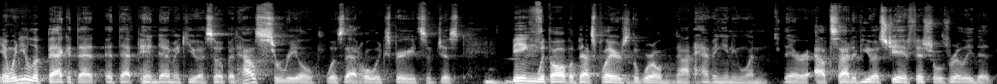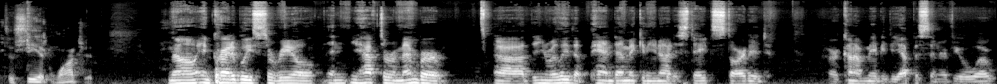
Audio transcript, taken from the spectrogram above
Yeah, when you look back at that at that pandemic U.S. Open, how surreal was that whole experience of just being with all the best players of the world, not having anyone there outside of USGA officials really to, to see it and watch it? No, incredibly surreal, and you have to remember, uh, really the pandemic in the United States started or kind of maybe the epicenter, if you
